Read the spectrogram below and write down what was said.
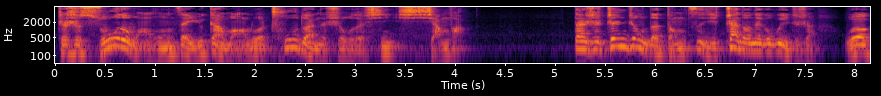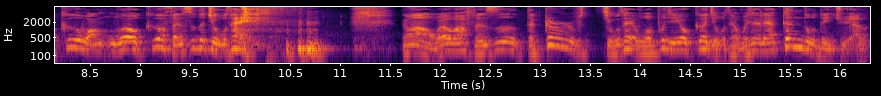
这是所有的网红在于干网络初端的时候的心想法，但是真正的等自己站到那个位置上，我要割网，我要割粉丝的韭菜，对吧？我要把粉丝的根儿韭菜，我不仅要割韭菜，我现在连根都得绝了。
